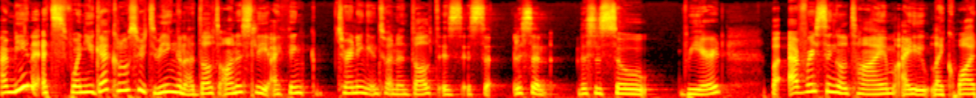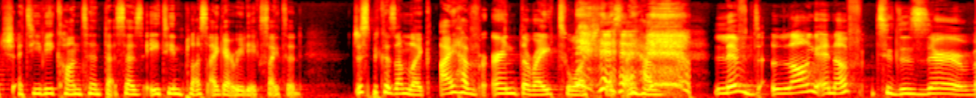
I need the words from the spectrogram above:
I mean, it's when you get closer to being an adult, honestly, I think turning into an adult is, is listen, this is so weird. But every single time I like watch a TV content that says 18 plus, I get really excited. Just because I'm like, I have earned the right to watch this. I have lived long enough to deserve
